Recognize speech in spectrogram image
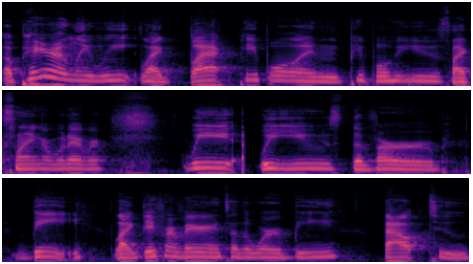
apparently, we like black people and people who use like slang or whatever. We we use the verb be, like different variants of the word be, about to,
